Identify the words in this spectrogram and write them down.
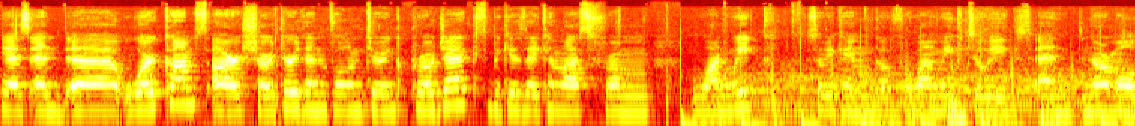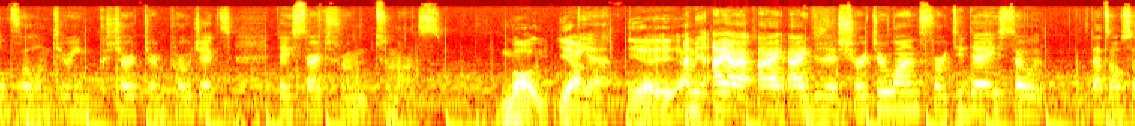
Yes, and uh, work camps are shorter than volunteering projects because they can last from one week. So you can go for one week, two weeks, and normal volunteering short-term projects they start from two months. no yeah Yeah. yeah yeah, yeah. I mean, I, I I did a shorter one, 40 days, so that's also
